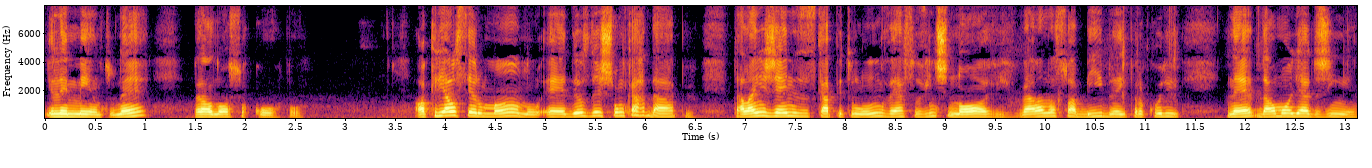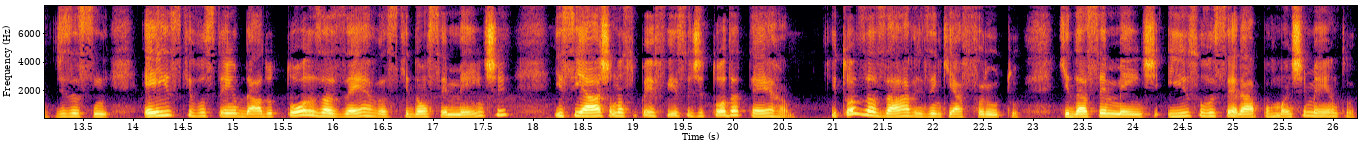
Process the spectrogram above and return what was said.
elemento, né, para o nosso corpo. Ao criar o ser humano, é, Deus deixou um cardápio. Está lá em Gênesis capítulo 1, verso 29. Vai lá na sua Bíblia e procure né, dar uma olhadinha. Diz assim: Eis que vos tenho dado todas as ervas que dão semente e se acham na superfície de toda a terra e todas as árvores em que há fruto, que dá semente, e isso vos será por mantimento.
